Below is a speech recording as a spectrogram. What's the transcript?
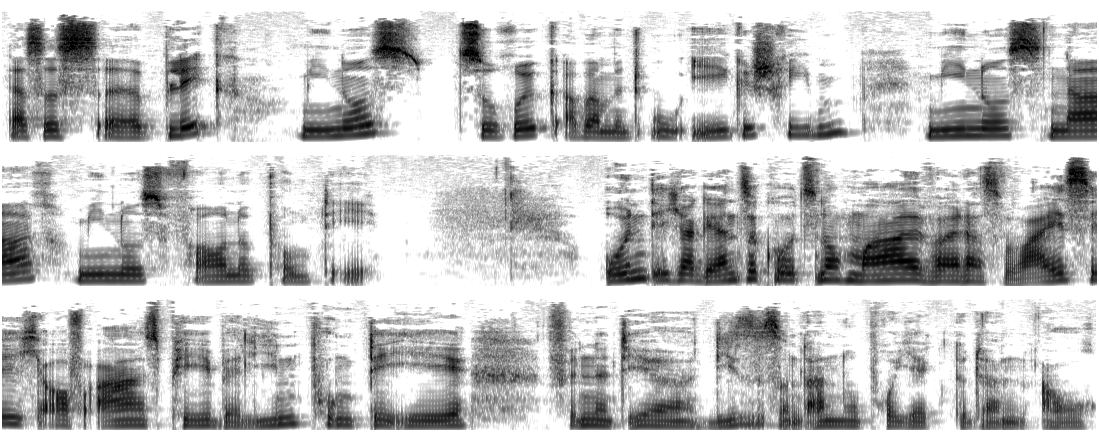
Das ist äh, Blick minus zurück, aber mit UE geschrieben, minus nach minus vorne.de. Und ich ergänze kurz nochmal, weil das weiß ich, auf aspberlin.de findet ihr dieses und andere Projekte dann auch.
